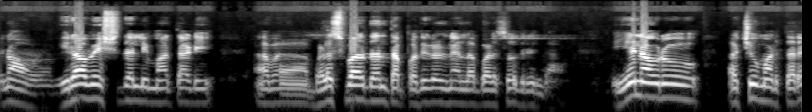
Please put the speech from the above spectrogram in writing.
ಏನೋ, ವಿರಾವೇಶದಲ್ಲಿ ಮಾತಾಡಿ ಬಳಸಬಾರ್ದಂಥ ಪದಗಳನ್ನೆಲ್ಲ ಬಳಸೋದ್ರಿಂದ ಏನು ಅವರು ಅಚೀವ್ ಮಾಡ್ತಾರೆ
